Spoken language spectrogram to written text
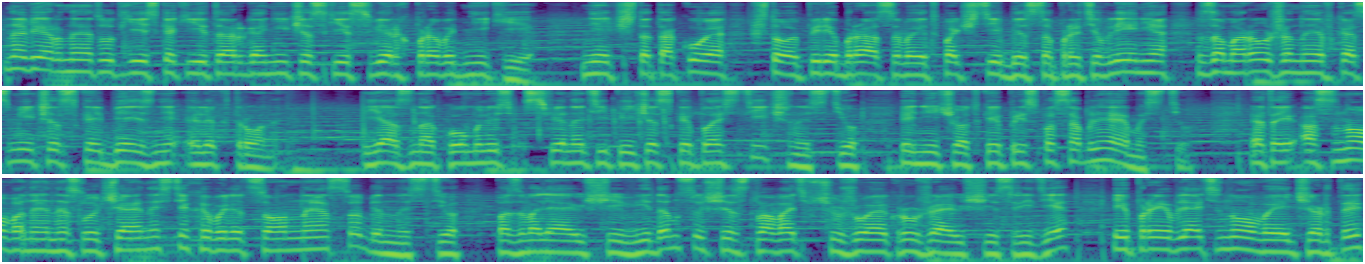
Наверное, тут есть какие-то органические сверхпроводники. Нечто такое, что перебрасывает почти без сопротивления замороженные в космической бездне электроны. Я знакомлюсь с фенотипической пластичностью и нечеткой приспособляемостью, этой основанной на случайностях эволюционной особенностью, позволяющей видам существовать в чужой окружающей среде и проявлять новые черты,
